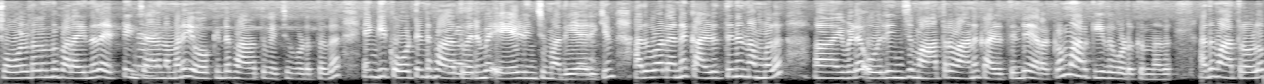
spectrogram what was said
ഷോൾഡർ എന്ന് പറയുന്നത് എട്ട് ഇഞ്ചാണ് നമ്മുടെ യോക്കിന്റെ ഭാഗത്ത് വെച്ച് കൊടുത്തത്. എങ്കിൽ കോട്ടിന്റെ ഭാഗത്ത് വരുമ്പോൾ ഏഴ് ഇഞ്ച് മതിയായിരിക്കും. അതുപോലെ തന്നെ കഴുത്തിന് നമ്മൾ ഇവിടെ ഒരു ഇഞ്ച് മാത്രമാണ് കഴുത്തിന്റെ ഇറക്കം മാർക്ക് ചെയ്ത് കൊടുക്കുന്നത്. അത് മാത്രമേ ഉള്ളൂ.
